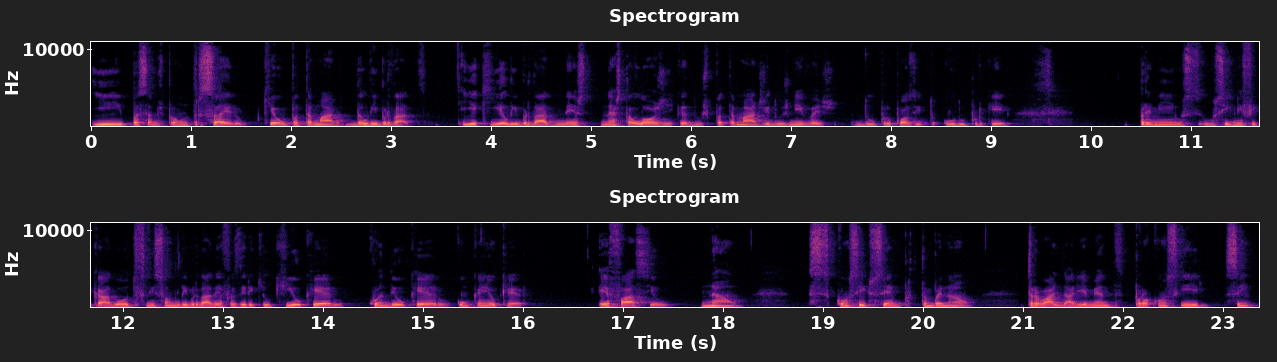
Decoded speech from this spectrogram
E passamos para um terceiro, que é o patamar da liberdade. E aqui a liberdade, neste, nesta lógica dos patamares e dos níveis do propósito ou do porquê, para mim o, o significado ou a definição de liberdade é fazer aquilo que eu quero, quando eu quero, com quem eu quero. É fácil? Não. Se consigo sempre? Também não. Trabalho diariamente para o conseguir? Sim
